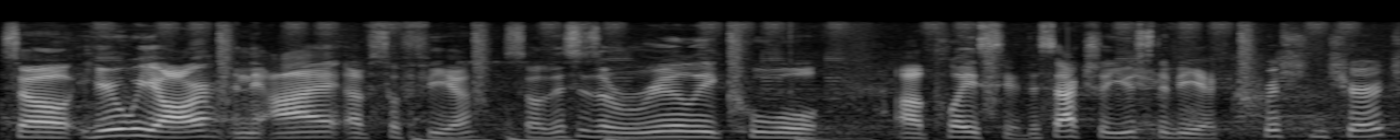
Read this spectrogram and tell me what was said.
So here we are in the Hagia Sophia. So this is a really cool uh, place here. This actually used to be a Christian church.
